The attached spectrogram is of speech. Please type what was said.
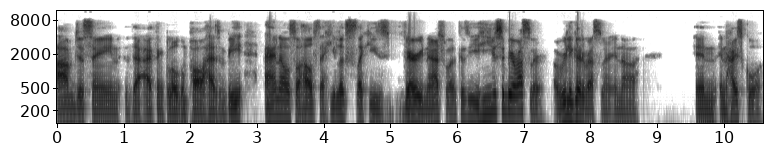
i'm just saying that i think logan paul hasn't beat and it also helps that he looks like he's very natural because he, he used to be a wrestler a really good wrestler in uh in in high school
